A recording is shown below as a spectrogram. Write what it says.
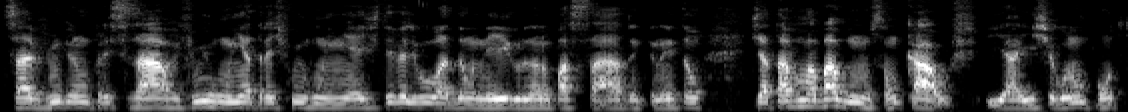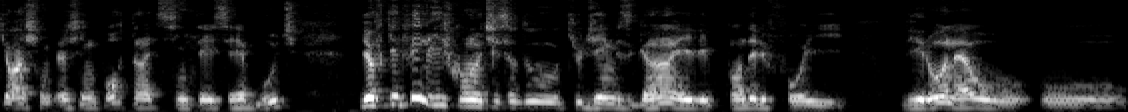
sabe, filme que não precisava, filme ruim atrás de filme ruim, a gente teve ali o Adão Negro no ano passado, entendeu? Então, já tava uma bagunça, um caos, e aí chegou num ponto que eu achei, achei importante, sim, ter esse reboot, e eu fiquei feliz com a notícia do que o James Gunn, ele, quando ele foi, virou, né, o, o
